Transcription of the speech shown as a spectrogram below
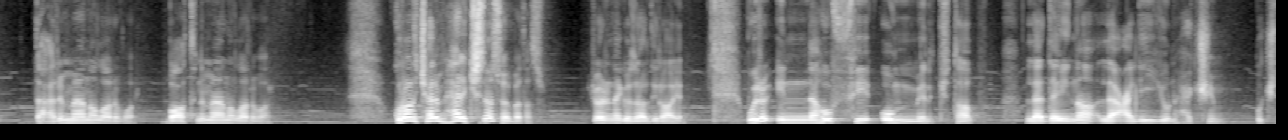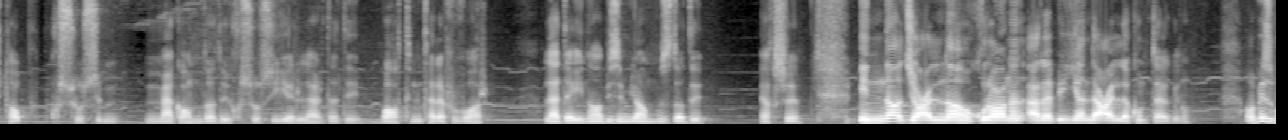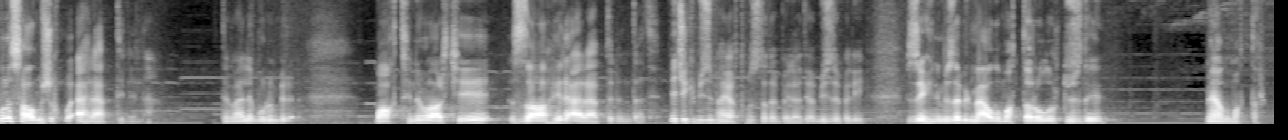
dərin mənaları var, batini mənaları var. Qurani-Kərim hər ikisindən söhbət açır. Görün nə gözəl deyir ayə. Buyurur: "İnnehu fi ummil kitab lədeyna la'aliyyun hakim." Bu kitab xüsusi məqamdadır, xüsusi yerlərdədir, batini tərəfi var. Lədeyna bizim yanımızdadır. Yaxşı. İnna ca'alnahu Quranan ərəbiyyan la'allakum taqilun. Amma biz bunu salmışıq bu ərəb dilinə. Deməli bunun bir batini var ki, zahiri ərəb dilindədir. Necə ki bizim həyatımızda da belədir, biz də beləyik. Zehnimizdə bir məlumatlar olur, düzdür? Məlumatlar.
